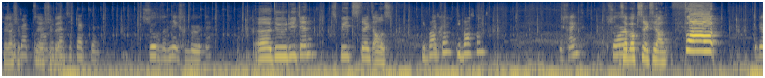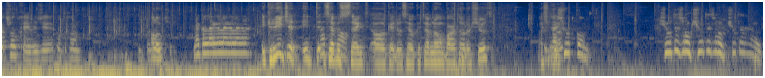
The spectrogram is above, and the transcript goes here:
Zeg als je, zeg bent. Zorg dat niks gebeurt, hè. Eh, doe regen. Speed, strength, alles. Die bal komt, die bal komt. Je schenkt. Ze hebben ook strength gedaan. Fuck! Ik heb je absorb gegeven, dus je komt er gewoon. Hallo. Lekker, lekker, lekker, lekker. Ik. Ik- die Ze hebben bal. strength. Oh, oké, dat was heel kut. We hebben nog een Bart nodig. Shoot. Ja, Alsjeblieft. shoot komt. Shoot is er ook, shoot is er ook, shoot is er ook.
